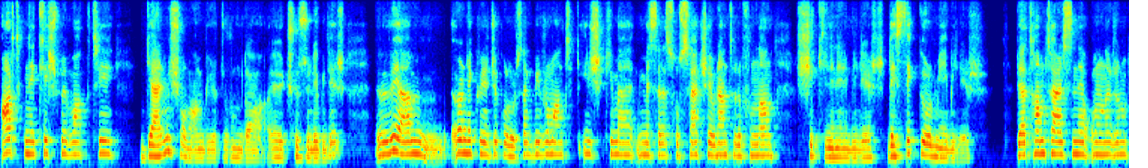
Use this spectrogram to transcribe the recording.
artık netleşme vakti gelmiş olan bir durumda e, çözülebilir. Veya örnek verecek olursak bir romantik ilişki me- mesela sosyal çevren tarafından şekillenebilir, destek görmeyebilir. Ya tam tersine onların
